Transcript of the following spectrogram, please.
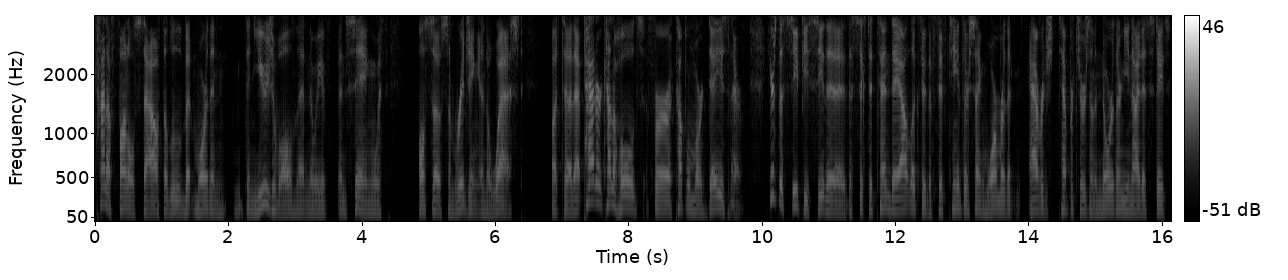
kind of funnel south a little bit more than than usual than we've been seeing with also some ridging in the west. But uh, that pattern kind of holds for a couple more days there. Here's the CPC, the, the 6 to 10 day outlook through the 15th. They're saying warmer than average temperatures in the northern United States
